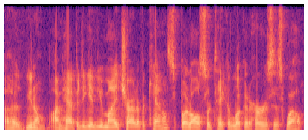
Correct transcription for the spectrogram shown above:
uh, you know, I'm happy to give you my chart of accounts, but also take a look at hers as well.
